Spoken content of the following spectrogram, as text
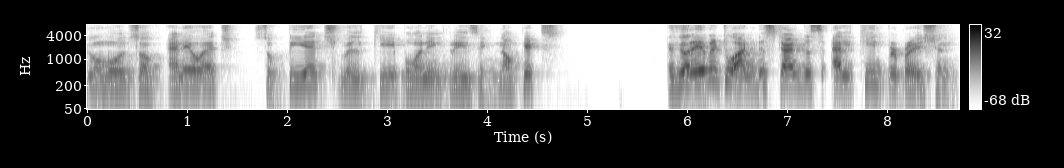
2 moles of NaOH. So pH will keep on increasing. Now kids, if you are able to understand this alkene preparation,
